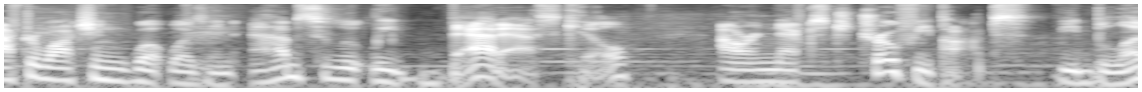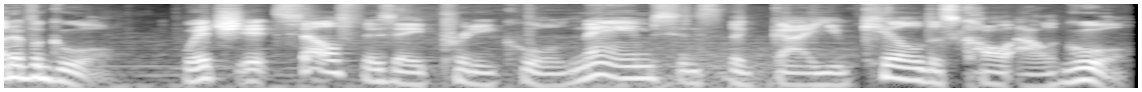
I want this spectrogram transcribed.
after watching what was an absolutely badass kill, our next trophy pops, the Blood of a Ghoul, which itself is a pretty cool name since the guy you killed is called Al Ghul,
